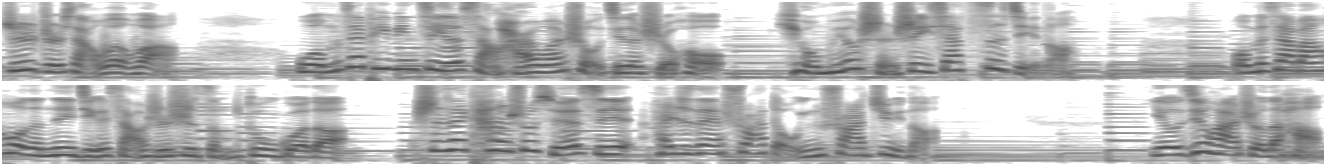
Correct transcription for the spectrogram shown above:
只只想问问，我们在批评自己的小孩玩手机的时候，有没有审视一下自己呢？我们下班后的那几个小时是怎么度过的？是在看书学习，还是在刷抖音刷剧呢？有句话说得好，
